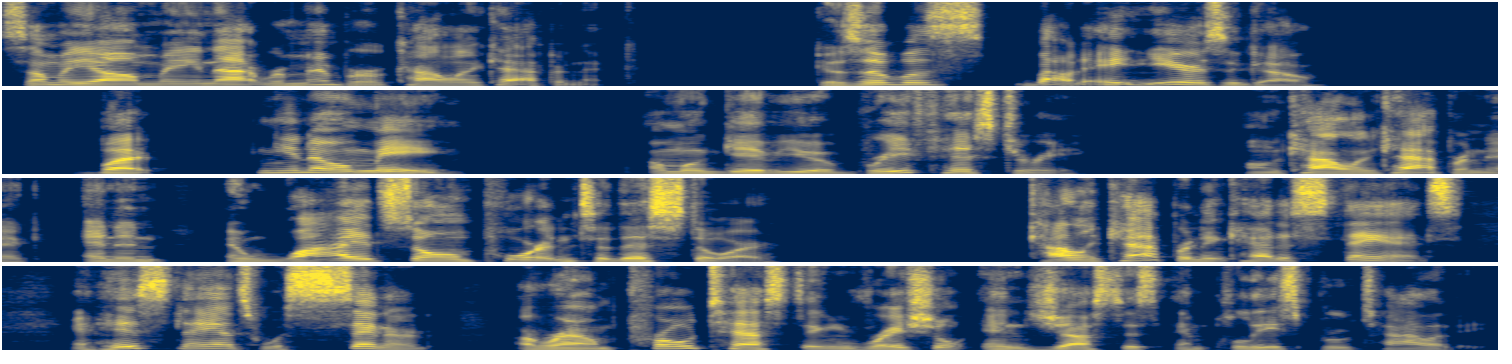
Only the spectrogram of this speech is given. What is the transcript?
Some of y'all may not remember Colin Kaepernick because it was about eight years ago. But you know me, I'm going to give you a brief history on Colin Kaepernick and in, and why it's so important to this story. Colin Kaepernick had a stance, and his stance was centered around protesting racial injustice and police brutality.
